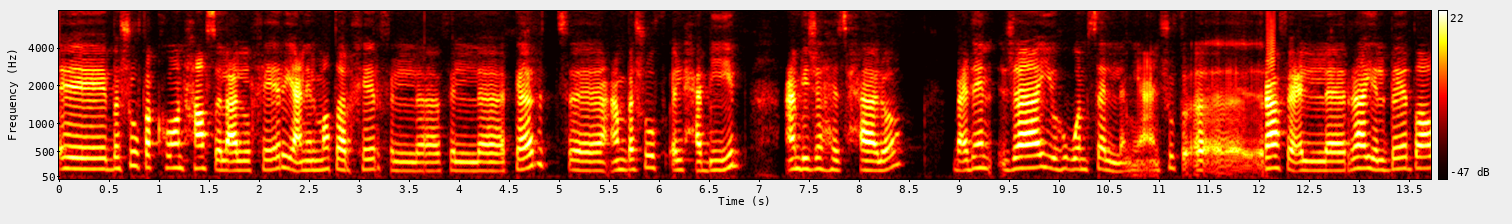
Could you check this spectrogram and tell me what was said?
إيه، بشوفك هون حاصل على الخير يعني المطر خير في في الكرت. إيه، عم بشوف الحبيب. عم بيجهز حاله. بعدين جاي وهو مسلم يعني شوف آه، رافع الراية البيضاء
